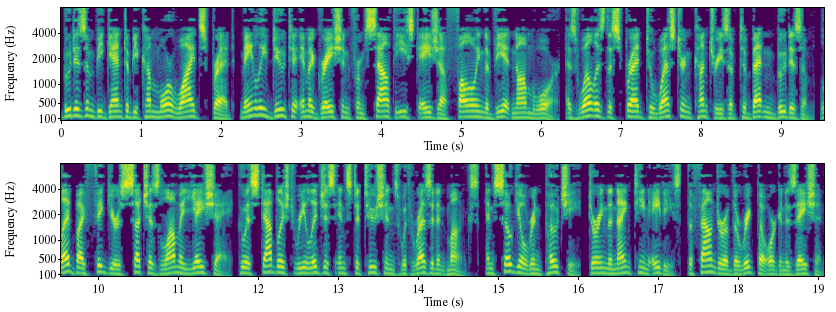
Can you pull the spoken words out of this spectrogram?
Buddhism began to become more widespread, mainly due to immigration from Southeast Asia following the Vietnam War, as well as the spread to Western countries of Tibetan Buddhism, led by figures such as Lama Yeshe, who established religious institutions with resident monks, and Sogyal Rinpoche, during the 1980s, the founder of the Rigpa organization.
